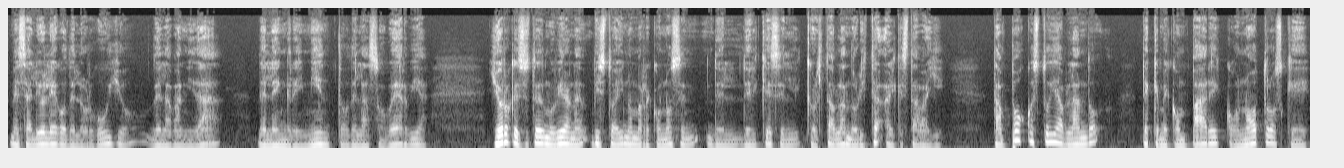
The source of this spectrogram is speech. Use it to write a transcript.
Me salió el ego del orgullo, de la vanidad, del engreimiento, de la soberbia. Yo creo que si ustedes me hubieran visto ahí no me reconocen del, del que es el que está hablando ahorita al que estaba allí. Tampoco estoy hablando de que me compare con otros que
